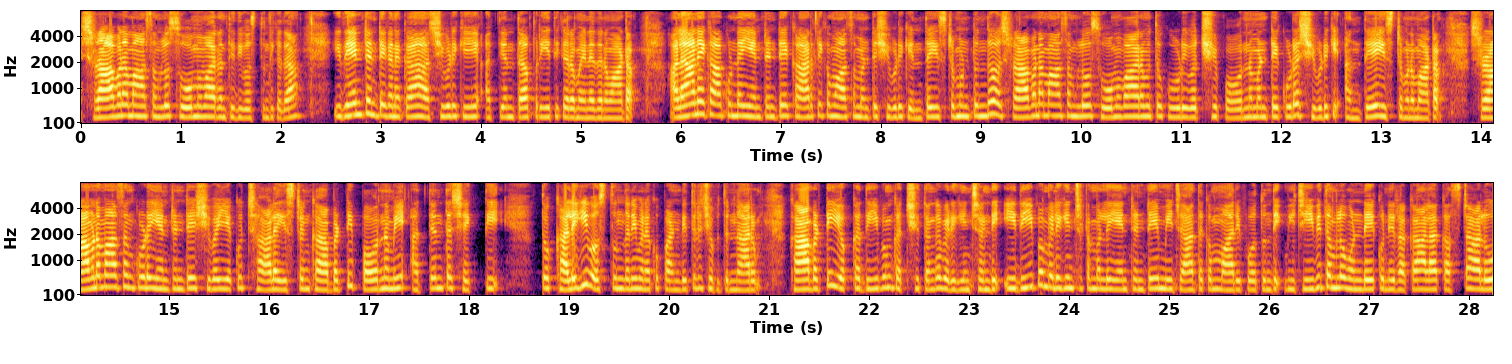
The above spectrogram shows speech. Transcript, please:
శ్రావణ మాసంలో సోమవారం తిది వస్తుంది కదా. ఇదేంటంటే కనుక శివుడికి అత్యంత ప్రీతికరమైనదనమాట అలానే కాకుండా ఏంటంటే కార్తీక మాసం అంటే శివుడికి ఎంత ఇష్టం ఉంటుందో శ్రావణ మాసంలో సోమవారంతో కూడి వచ్చే పౌర్ణం అంటే కూడా శివుడికి అంతే ఇష్టం అనమాట శ్రావణ మాసం కూడా ఏంటంటే శివయ్యకు చాలా ఇష్టం కాబట్టి పౌర్ణమి అత్యంత శక్తి తో కలిగి వస్తుందని మనకు పండితులు చెబుతున్నారు. కాబట్టి ఈ యొక్క దీపం ఖచ్చితంగా వెలిగించండి. ఈ దీపం వెలిగించడం వల్ల ఏంటంటే మీ జాతకం మారిపోతుంది. మీ జీవితంలో ఉండే కొన్ని రకాల కష్టాలు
